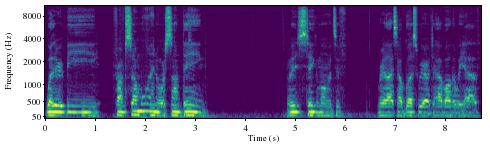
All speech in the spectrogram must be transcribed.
whether it be from someone or something. We just take a moment to realize how blessed we are to have all that we have.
